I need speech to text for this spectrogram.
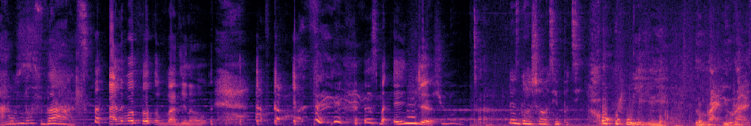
I love that. I never thought of that, you know. Of course. That's my angel. You know what? Let's go and show our sympathy. Oh, yeah, yeah, yeah. You're right, you're right.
